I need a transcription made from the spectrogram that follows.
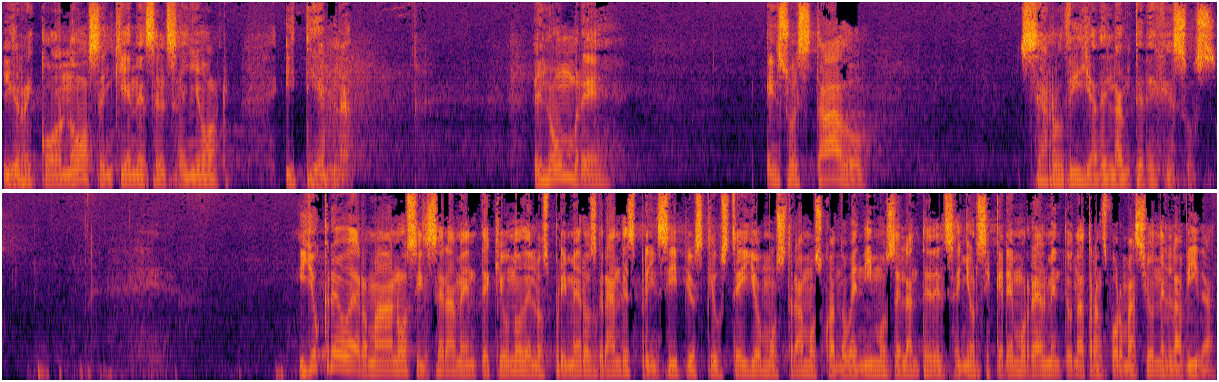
y reconocen quién es el Señor y tiemblan. El hombre en su estado se arrodilla delante de Jesús. Y yo creo, hermano, sinceramente, que uno de los primeros grandes principios que usted y yo mostramos cuando venimos delante del Señor, si queremos realmente una transformación en la vida,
